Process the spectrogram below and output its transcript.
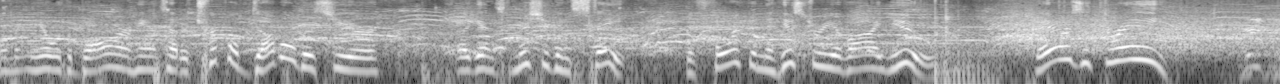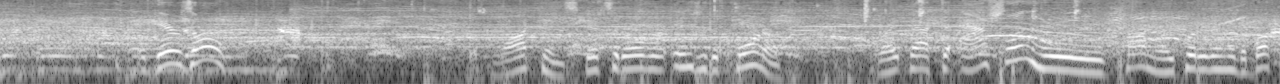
Moore McNeil with the ball in her hands had a triple-double this year against Michigan State, the fourth in the history of IU. There's a three. Garzon Watkins gets it over into the corner. Right back to Ashlyn, who calmly put it into the bucket.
